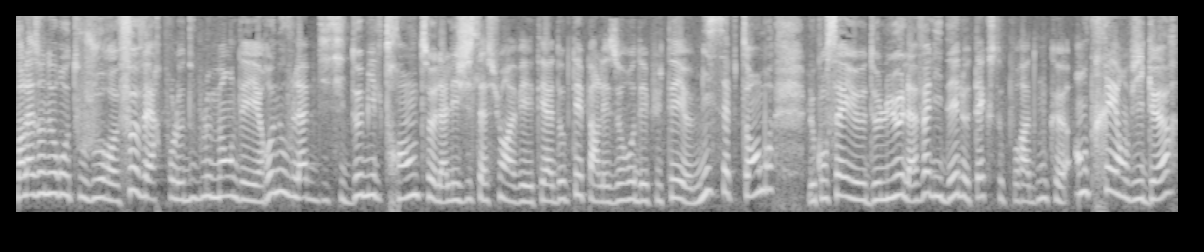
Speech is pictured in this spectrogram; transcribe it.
Dans la zone euro, toujours feu vert pour le doublement des renouvelables d'ici 2030. La législation avait été adoptée par les eurodéputés euh, mi-septembre. Le Conseil de l'UE l'a validé. Le texte pourra donc euh, entrer en vigueur.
